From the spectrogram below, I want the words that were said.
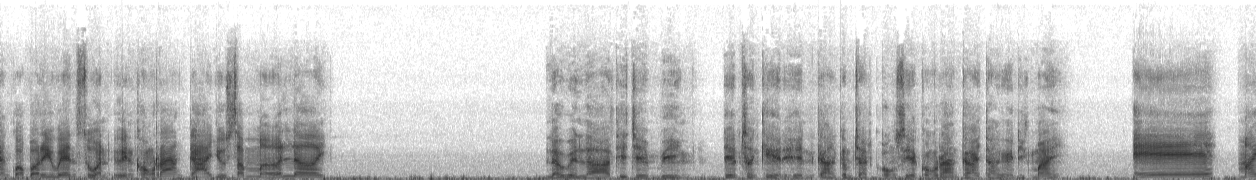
งกว่าบริเวณส่วนอื่นของร่างกายอยู่เสมอเลย แล้วเวลาที่เจมส์วิ่ง เจมส์สังเกตเห็นการกำจัดของเสียของร่างกายทางอื่นอีกไหม เอะไม่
